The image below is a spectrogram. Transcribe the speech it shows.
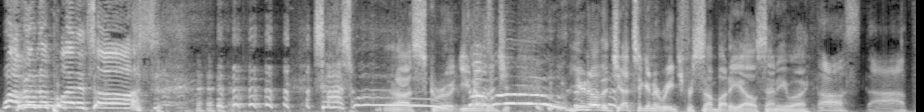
"Welcome to Planet Sauce." sauce. woo! Ah, screw it. You know the you know the Jets are going to reach for somebody else anyway. Oh, stop!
